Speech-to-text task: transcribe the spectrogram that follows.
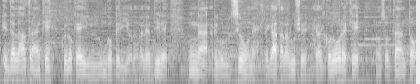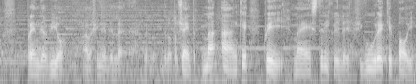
e dall'altra anche quello che è il lungo periodo, vale a dire una rivoluzione legata alla luce e al colore che non soltanto prende avvio alla fine del, dell'Ottocento, ma anche quei maestri, quelle figure che poi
